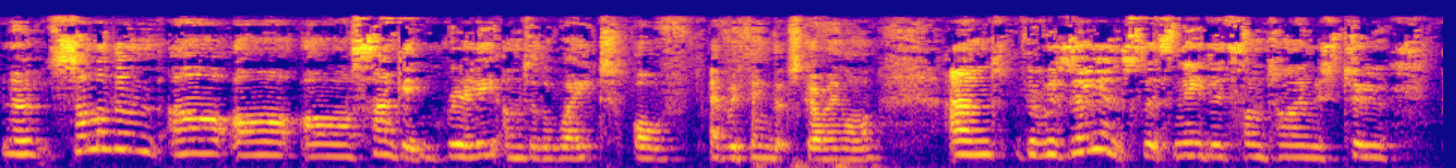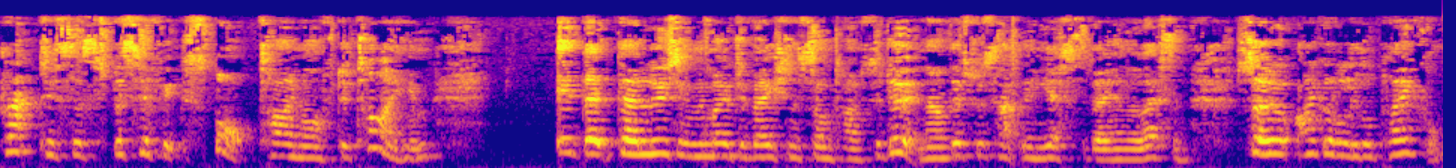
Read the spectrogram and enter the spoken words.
you know, some of them are, are, are sagging really under the weight of everything that's going on. And the resilience that's needed sometimes to practice a specific spot time after time, it, that they're losing the motivation sometimes to do it. Now, this was happening yesterday in a lesson. So I got a little playful.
